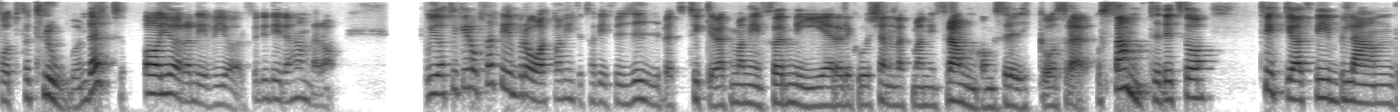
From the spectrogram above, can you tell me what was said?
fått förtroendet att göra det vi gör, för det är det det handlar om. Och jag tycker också att det är bra att man inte tar det för givet, tycker att man är för mer eller går och känner att man är framgångsrik och sådär. Och samtidigt så tycker jag att vi ibland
